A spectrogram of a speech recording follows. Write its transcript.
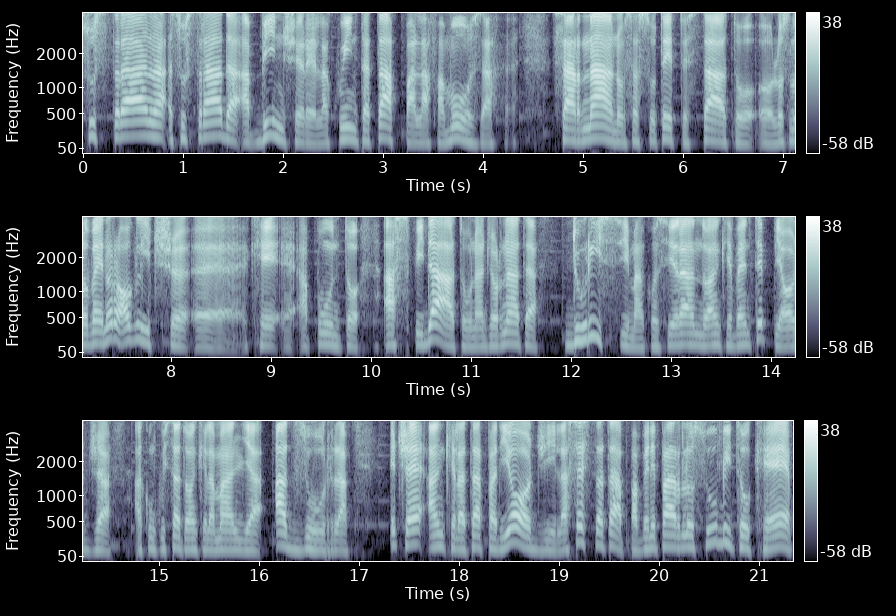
su strada, su strada a vincere la quinta tappa, la famosa Sarnano Sassotetto, è stato oh, lo sloveno Roglic eh, che eh, appunto ha sfidato una giornata durissima considerando anche vento e pioggia, ha conquistato anche la maglia azzurra. E c'è anche la tappa di oggi, la sesta tappa, ve ne parlo subito, che è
